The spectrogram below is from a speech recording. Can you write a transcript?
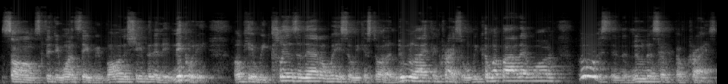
Psalms 51 say we're born and shaped in iniquity. Okay, we cleansing that away so we can start a new life in Christ. So when we come up out of that water, whoo, it's in the newness of, of Christ.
